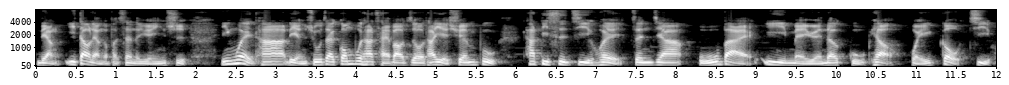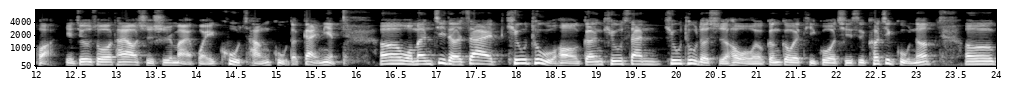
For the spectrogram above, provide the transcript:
两一到两个 percent 的原因是，因为它脸书在公布它财报之后，它也宣布。它第四季会增加五百亿美元的股票回购计划，也就是说，他要实施买回库藏股的概念。呃，我们记得在 Q two 哈跟 Q 三 Q two 的时候，我有跟各位提过，其实科技股呢，呃，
